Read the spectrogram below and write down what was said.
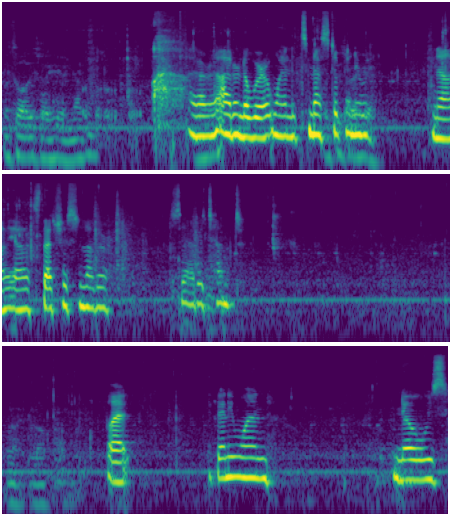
What's all this right here? I don't know, I don't know where it went, it's messed up anyway. No, yeah, that's, that's just another sad attempt. But if anyone knows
